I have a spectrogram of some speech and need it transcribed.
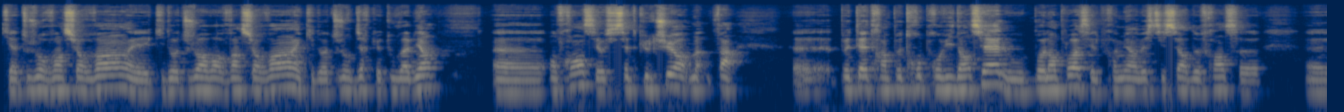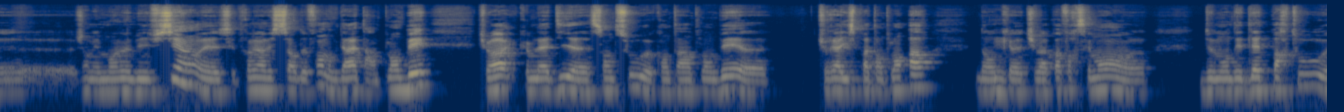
qui a toujours 20 sur 20 et qui doit toujours avoir 20 sur 20 et qui doit toujours dire que tout va bien. en France, il y a aussi cette culture, enfin, peut-être un peu trop providentielle, où Pôle emploi, c'est le premier investisseur de France euh, j'en ai moi-même bénéficié, hein, c'est le premier investisseur de France, donc derrière, tu as un plan B. Tu vois, comme l'a dit euh, Sansou, euh, quand tu as un plan B, tu réalises pas ton plan A. Donc, mm. tu vas pas forcément demander de l'aide partout.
